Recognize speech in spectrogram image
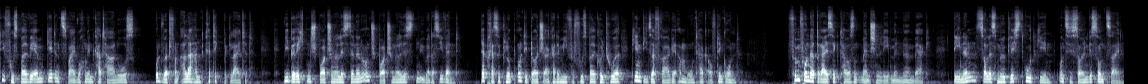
die Fußball-WM geht in zwei Wochen in Katar los und wird von allerhand Kritik begleitet. Wie berichten Sportjournalistinnen und Sportjournalisten über das Event? Der Presseclub und die Deutsche Akademie für Fußballkultur gehen dieser Frage am Montag auf den Grund. 530.000 Menschen leben in Nürnberg. Denen soll es möglichst gut gehen und sie sollen gesund sein.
